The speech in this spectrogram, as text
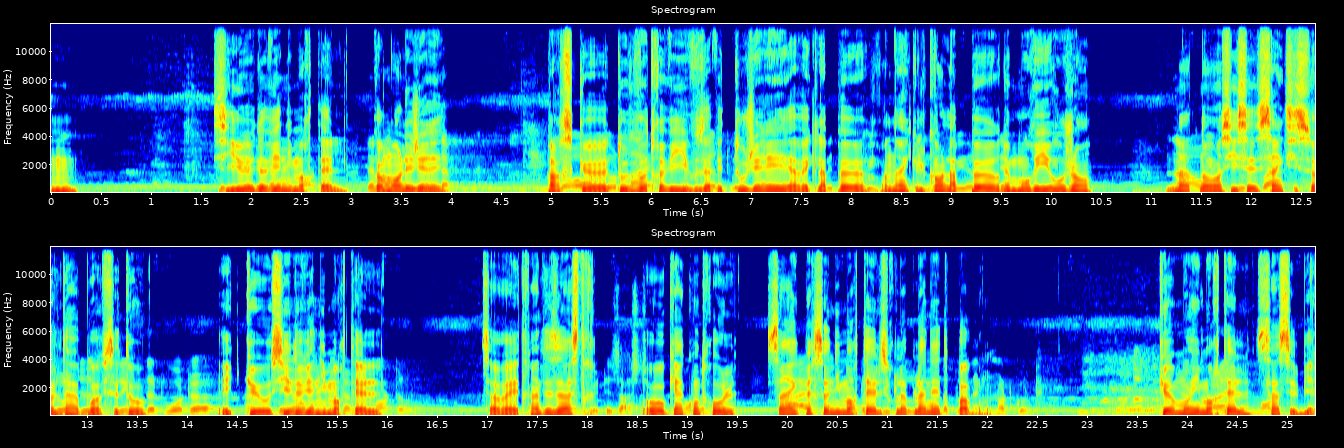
hmm, si eux deviennent immortels, comment les gérer? Parce que toute votre vie, vous avez tout géré avec la peur, en inculquant la peur de mourir aux gens. Maintenant, si ces cinq, six soldats boivent cette eau, et qu'eux aussi deviennent immortels, ça va être un désastre. Aucun contrôle. Cinq personnes immortelles sur la planète, pas bon. Que moi immortel, ça c'est bien.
